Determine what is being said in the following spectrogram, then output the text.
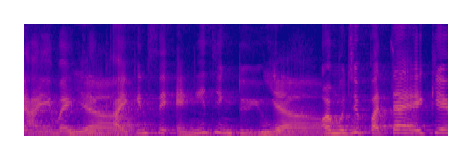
time I I can say anything to you اور مجھے پتا ہے کہ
